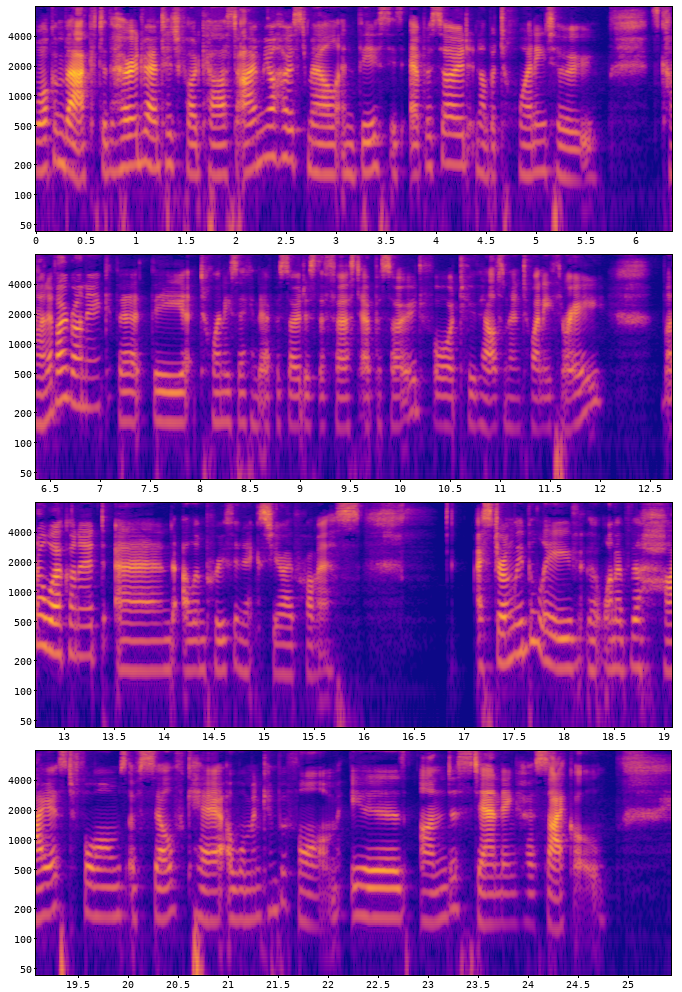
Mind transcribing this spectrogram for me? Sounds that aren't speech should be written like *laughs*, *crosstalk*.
Welcome back to the Her Advantage podcast. I'm your host, Mel, and this is episode number 22. It's kind of ironic that the 22nd episode is the first episode for 2023, but I'll work on it and I'll improve for next year, I promise. I strongly believe that one of the highest forms of self care a woman can perform is understanding her cycle.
